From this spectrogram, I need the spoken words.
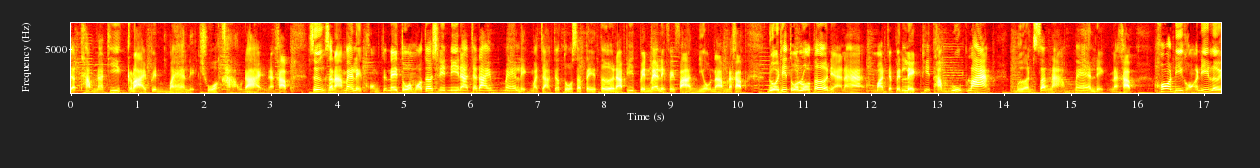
จะทำหน้าที่กลายเป็นแม่เหล็กชั่วขาวได้นะครับ ซึ่งสนามแม่เหล็กของในตัวมอเตอร์ชนิดนี้นะจะได้แม่เหล็กมาจากเจ้าตัวสเตเตอร์นะครับที่เป็นแม่เหล็กไฟฟ้าเหนี่ยวนำนะครับ โดยที่ตัวโรเตอร์เนี่ยนะฮะมันจะเป็นเหล็กที่ทำรูปร่างเหมือนสนามแม่เหล็กนะครับ ข้อดีของอันนี้เลย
